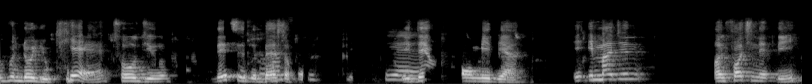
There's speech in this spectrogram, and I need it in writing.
even though you care, told you this is the best of yeah. the media. Imagine, unfortunately,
